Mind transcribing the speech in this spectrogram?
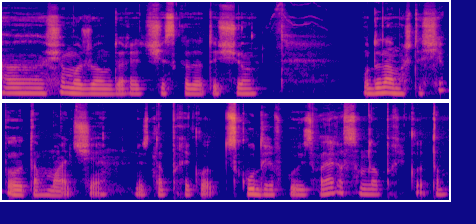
е, що можу вам, до речі, сказати, що у Динамо ж ще були там матчі. Наприклад, з Кудрівкою з Вересом, наприклад, там,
